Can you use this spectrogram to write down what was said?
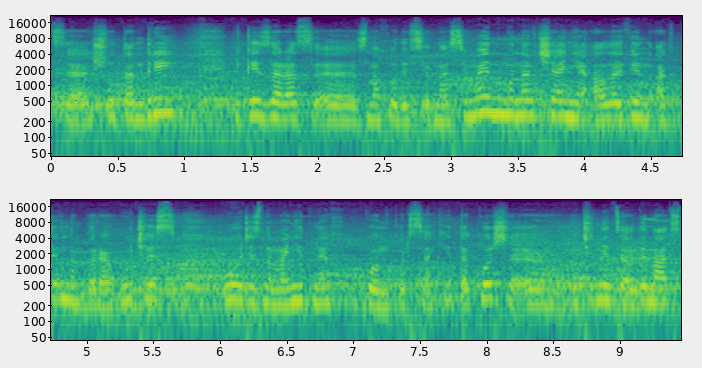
це Шут Андрій, який зараз е, знаходиться на сімейному навчанні, але він активно бере участь у різноманітних конкурсах. І також учениця 11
